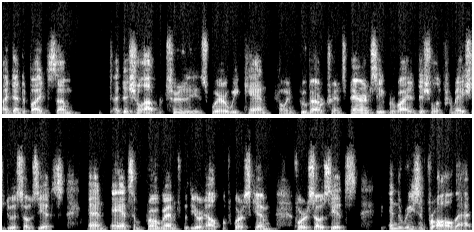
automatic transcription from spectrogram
identified some additional opportunities where we can improve our transparency, provide additional information to associates, and add some programs with your help, of course, Kim, for associates. And the reason for all that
